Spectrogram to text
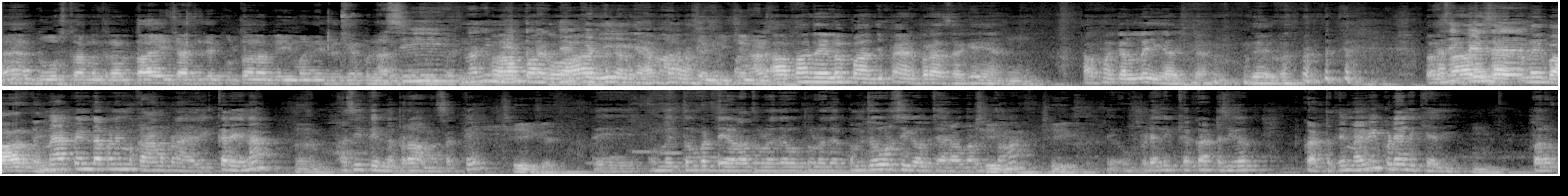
ਹੈ ਦੋਸਤਾਂ ਮਿੱਤਰਾਂ ਤਾਏ ਚਾਚੇ ਦੇ ਪੁੱਤਾਂ ਨਾਲ ਬੇਈਮਾਨੀ ਕਰਕੇ ਆਪਣੇ ਅਸੀਂ ਨੂੰ ਨਾ ਜੀ ਭੇਜਦੇ। ਮਿਹਨਤ ਆਪਾਂ ਕਰਦੇ ਗਵਾਹ ਜੀ ਕਿਰਤ ਕਰਦੇ ਹਾਂ ਆਪਾਂ ਚੰਗੀ, ਚੰਗੀ। ਆਪਾਂ ਦੇਖ ਲਓ ਪੰਜ ਭੈਣ ਭਰਾ ਸਕੇ ਆ। ਆਪਾਂ ਇਕੱਲੇ ਹੀ ਅੱਜ ਕੱਲ੍ਹ ਦੇਖ ਲਓ। ਪਰ ਅਸੀਂ ਸਾਰੇ ਪਿੰਡ- ਸੈੱਟ ਨੇ ਬਾਹਰ ਨੇ। ਮੈਂ ਪਿੰਡ ਆਪਣੇ ਮਕਾਨ ਬਣਾਇਆ ਜੀ ਘਰੇ ਨਾ। ਹਾਂ। ਅਸੀਂ ਤਿੰਨ ਭਰਾ ਹਾਂ ਸਕੇ। ਠੀਕ ਹੈ। ਤੇ ਉਹ ਮੇਰੇ ਤੋਂ ਵੱਡੇ ਵਾਲਾ ਥੋੜਾ ਜਿਹਾ ਉਹ ਥੋੜਾ ਜਿਹਾ ਕਮਜ਼ੋਰ ਸੀਗਾ ਵਿਚਾਰਾ ਵਰਤ ਠੀਕ ਤੋਂ ਨਾ। ਹੈ ਠੀਕ ਹੈ। ਤੇ ਉਹ ਪੜਿਆ ਲਿਖਿਆ ਘੱਟ ਸੀਗਾ। ਘੱਟ ਤੇ ਮੈਂ ਵੀ ਪੜਿਆ ਲਿਖਿਆ ਜੀ। ਹੂੰ। ਪਰ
